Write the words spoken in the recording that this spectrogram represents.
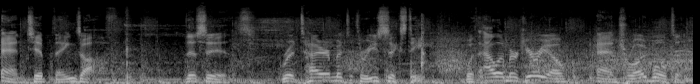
and tip things off. This is Retirement 360 with Alan Mercurio and Troy Bolton.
